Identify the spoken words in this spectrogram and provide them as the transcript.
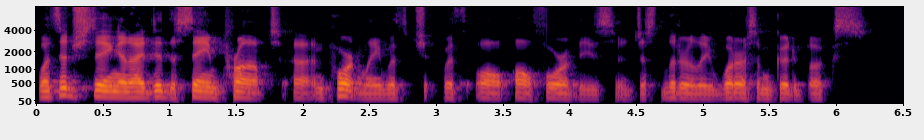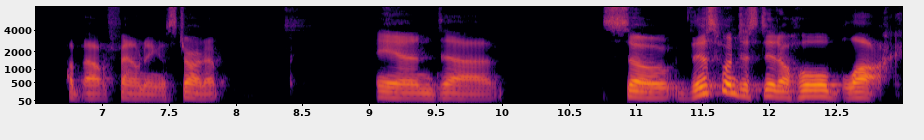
What's interesting, and I did the same prompt, uh, importantly, with with all, all four of these, so just literally, what are some good books about founding a startup? And uh, so this one just did a whole block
